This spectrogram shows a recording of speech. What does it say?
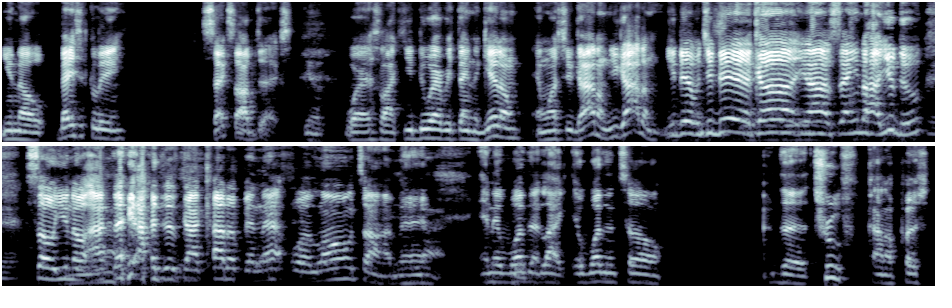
you know, basically sex objects. Yeah. Where it's like you do everything to get them, and once you got them, you got them. You did what you did, cuz you know what I'm saying. You know how you do. So you know, I think I just got caught up in that for a long time, man. And it wasn't like it wasn't until the truth kind of pushed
